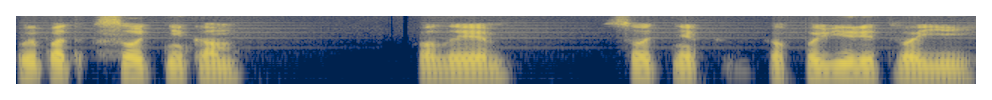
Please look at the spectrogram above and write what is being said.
Випадок з сотником, коли сотник по вірі твоїй.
